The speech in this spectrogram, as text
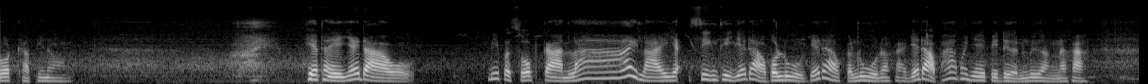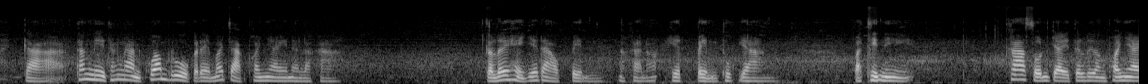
รสค่ะพี่น้องเฮ็ดให้ยายดาวมีประสบการณ์หลายหลายสิ่งที่ยายดาวบ่รู้ยายดาวก็รู้นะคะยายดาวพาพ่อใหญ่ไปเดินเรื่องนะคะ กะทั้งนี้ทั้งนั้นความรู้ก็ได้มาจากพ่อใหญ่นั่นแหละค่ะก็เลยให้ยายดาวเป็นนะคะเนาะเฮ็ดเป็นทุกอย่างปัจจุบันข้าสนใจแต่เรื่องพ่อใหญ่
